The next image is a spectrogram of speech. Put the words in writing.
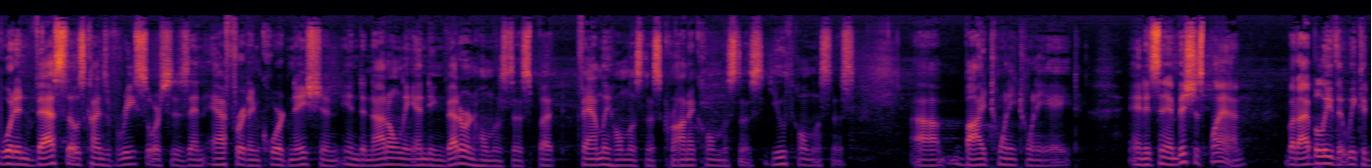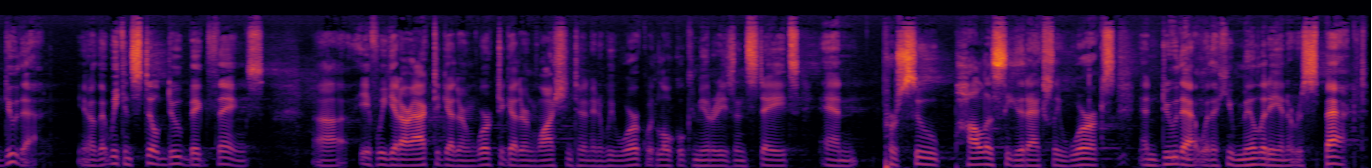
would invest those kinds of resources and effort and coordination into not only ending veteran homelessness, but family homelessness, chronic homelessness, youth homelessness uh, by 2028. And it's an ambitious plan, but I believe that we could do that. You know, that we can still do big things uh, if we get our act together and work together in Washington and we work with local communities and states and pursue policy that actually works and do that with a humility and a respect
